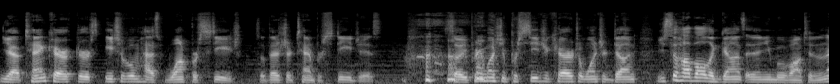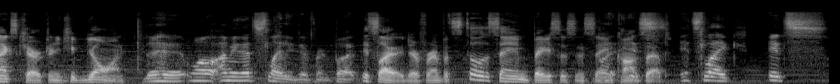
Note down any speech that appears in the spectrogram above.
you have ten characters. Each of them has one prestige, so there's your ten prestiges. so you pretty much you prestige your character once you're done. You still have all the guns, and then you move on to the next character, and you keep going. Well, I mean that's slightly different, but It's slightly different, but still the same basis and same concept. It's, it's like it's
